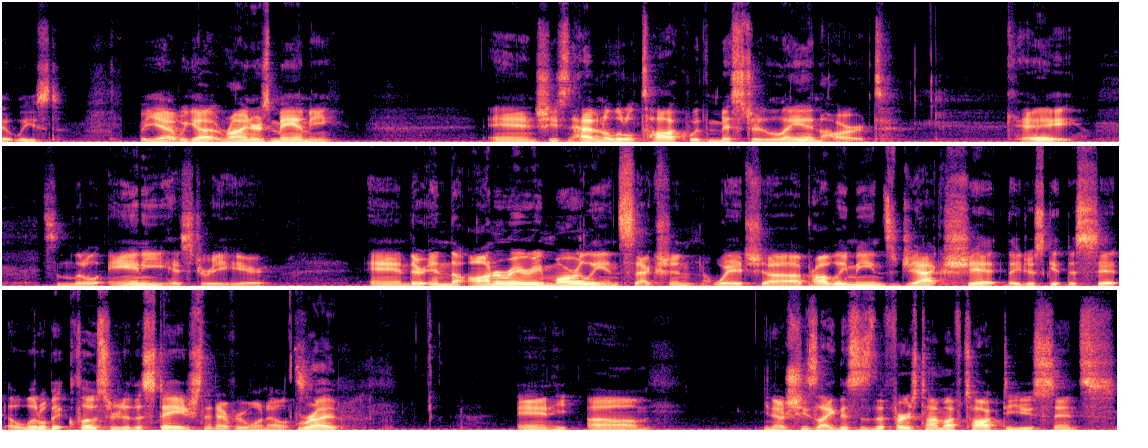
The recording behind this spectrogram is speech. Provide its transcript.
at least. But yeah, we got Reiner's mammy, and she's having a little talk with Mr. Leonhardt. Okay, some little Annie history here. And they're in the honorary Marleyan section, which uh, probably means jack shit. They just get to sit a little bit closer to the stage than everyone else. Right. And he, um, you know, she's like, "This is the first time I've talked to you since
